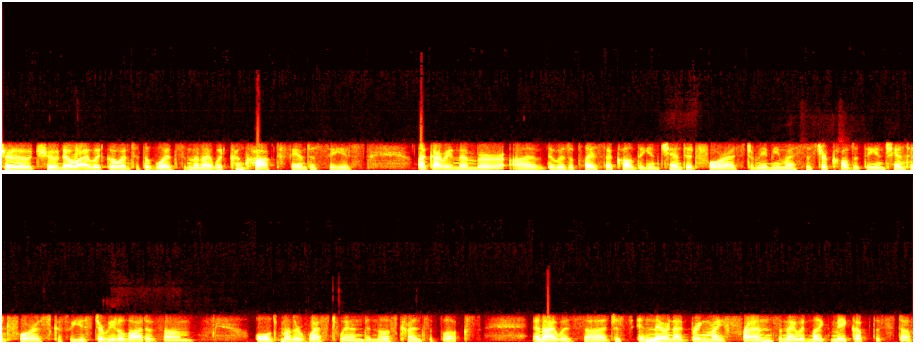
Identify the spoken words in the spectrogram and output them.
True, true. No, I would go into the woods and then I would concoct fantasies. Like I remember uh, there was a place I called the Enchanted Forest, or maybe my sister called it the Enchanted Forest because we used to read a lot of um, Old Mother West Wind and those kinds of books. And I was uh, just in there, and I'd bring my friends, and I would like make up the stuff,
